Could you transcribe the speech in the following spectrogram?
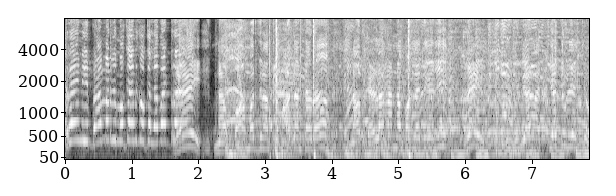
అరే నీ బామ్మర్ది ముఖానికి ఒక నా బామర్దిని అంత మాట అంటారా నా పెళ్ళనన్న పర్లేదు కానీ రేయ్ నువ్వు ఇవాళ నా చేతులు తెచ్చు.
